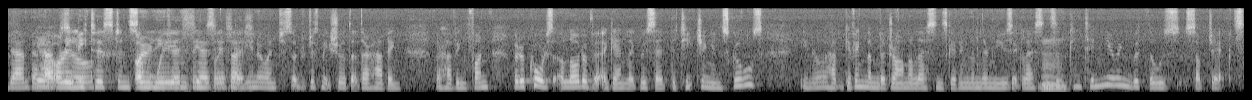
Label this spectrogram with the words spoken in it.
them, perhaps. yeah, or so- elitist in some way and things yes, like yes, that, yes. you know, and to sort of just make sure that they're having they're having fun. But of course, a lot of it again, like we said, the teaching in schools, you know, have giving them the drama lessons, giving them their music lessons, and Mm. continuing with those subjects.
